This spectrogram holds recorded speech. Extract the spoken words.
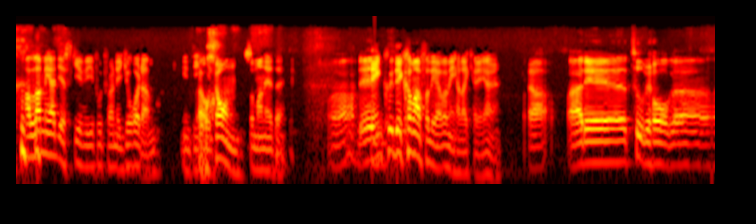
alla medier skriver ju fortfarande Jordan. Inte Ja. Jordan, som han heter. Ja, det det kommer han få leva med hela karriären. Ja, ja det är tur vi har uh,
